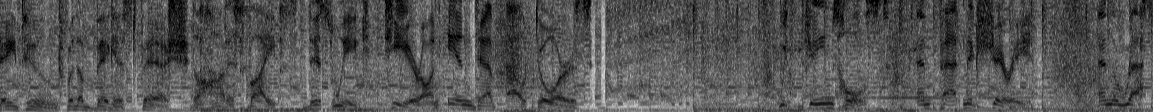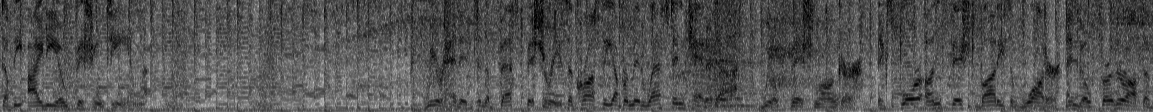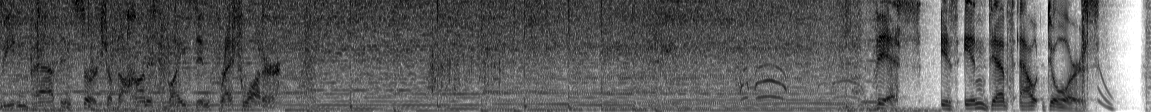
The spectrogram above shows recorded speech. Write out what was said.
Stay tuned for the biggest fish, the hottest bites this week here on In Depth Outdoors. With James Holst and Pat McSherry and the rest of the IDO fishing team. We're headed to the best fisheries across the upper Midwest and Canada. We'll fish longer, explore unfished bodies of water, and go further off the beaten path in search of the hottest bites in fresh water. This is In Depth Outdoors.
